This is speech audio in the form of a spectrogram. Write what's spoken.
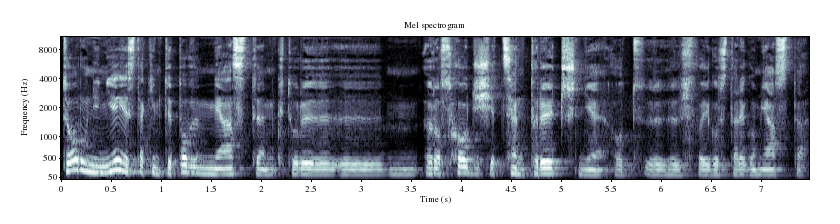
Toruń nie jest takim typowym miastem, który y, rozchodzi się centrycznie od y, swojego starego miasta,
